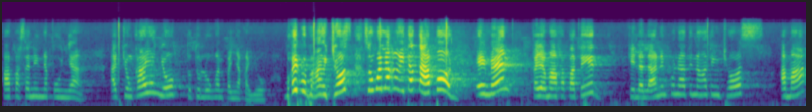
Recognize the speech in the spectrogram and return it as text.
papasanin na po niya. At yung kaya nyo, tutulungan pa niya kayo. Buhay po ba ang Diyos? So wala kang itatapon. Amen? Kaya mga kapatid, kilalanin po natin ang ating Diyos, Ama,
